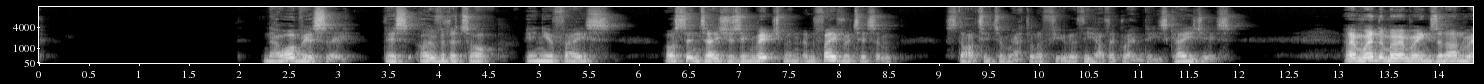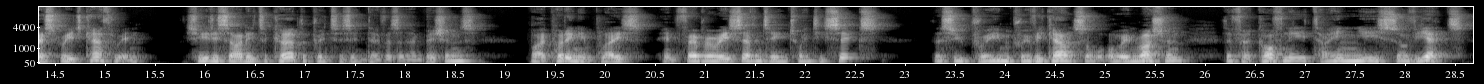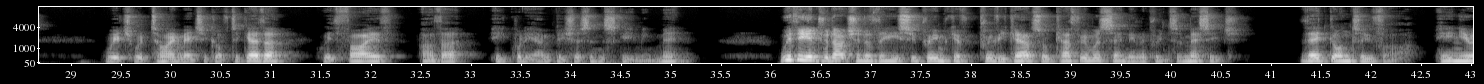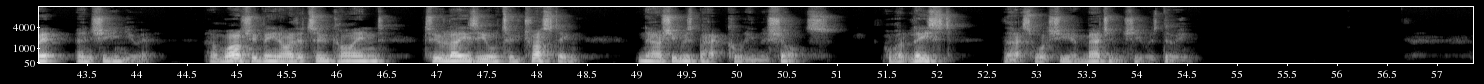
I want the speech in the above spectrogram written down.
Now, obviously, this over the top, in your face, ostentatious enrichment and favouritism started to rattle a few of the other grandees' cages. And when the murmurings and unrest reached Catherine, she decided to curb the prince's endeavours and ambitions by putting in place, in February 1726, the Supreme Privy Council, or in Russian, the Verkhovny Tayny Soviet, which would tie Menshikov together with five other equally ambitious and scheming men. With the introduction of the Supreme Privy Council, Catherine was sending the prince a message. They'd gone too far. He knew it, and she knew it. And while she'd been either too kind, too lazy, or too trusting, now she was back calling the shots. Or at least, that's what she imagined she was doing.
